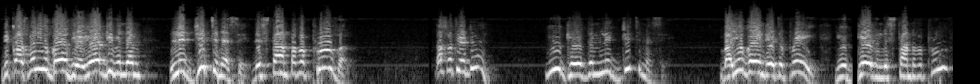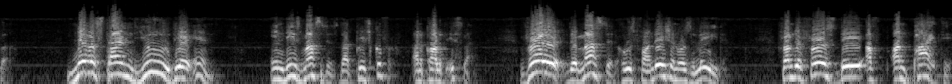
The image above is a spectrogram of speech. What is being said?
Because when you go there, you're giving them legitimacy, the stamp of approval. That's what you're doing. You gave them legitimacy. By you going there to pray, you gave them the stamp of approval. Never stand you therein, in these masjids that preach kufr and call it Islam. Verily, the masjid whose foundation was laid from the first day of unpiety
